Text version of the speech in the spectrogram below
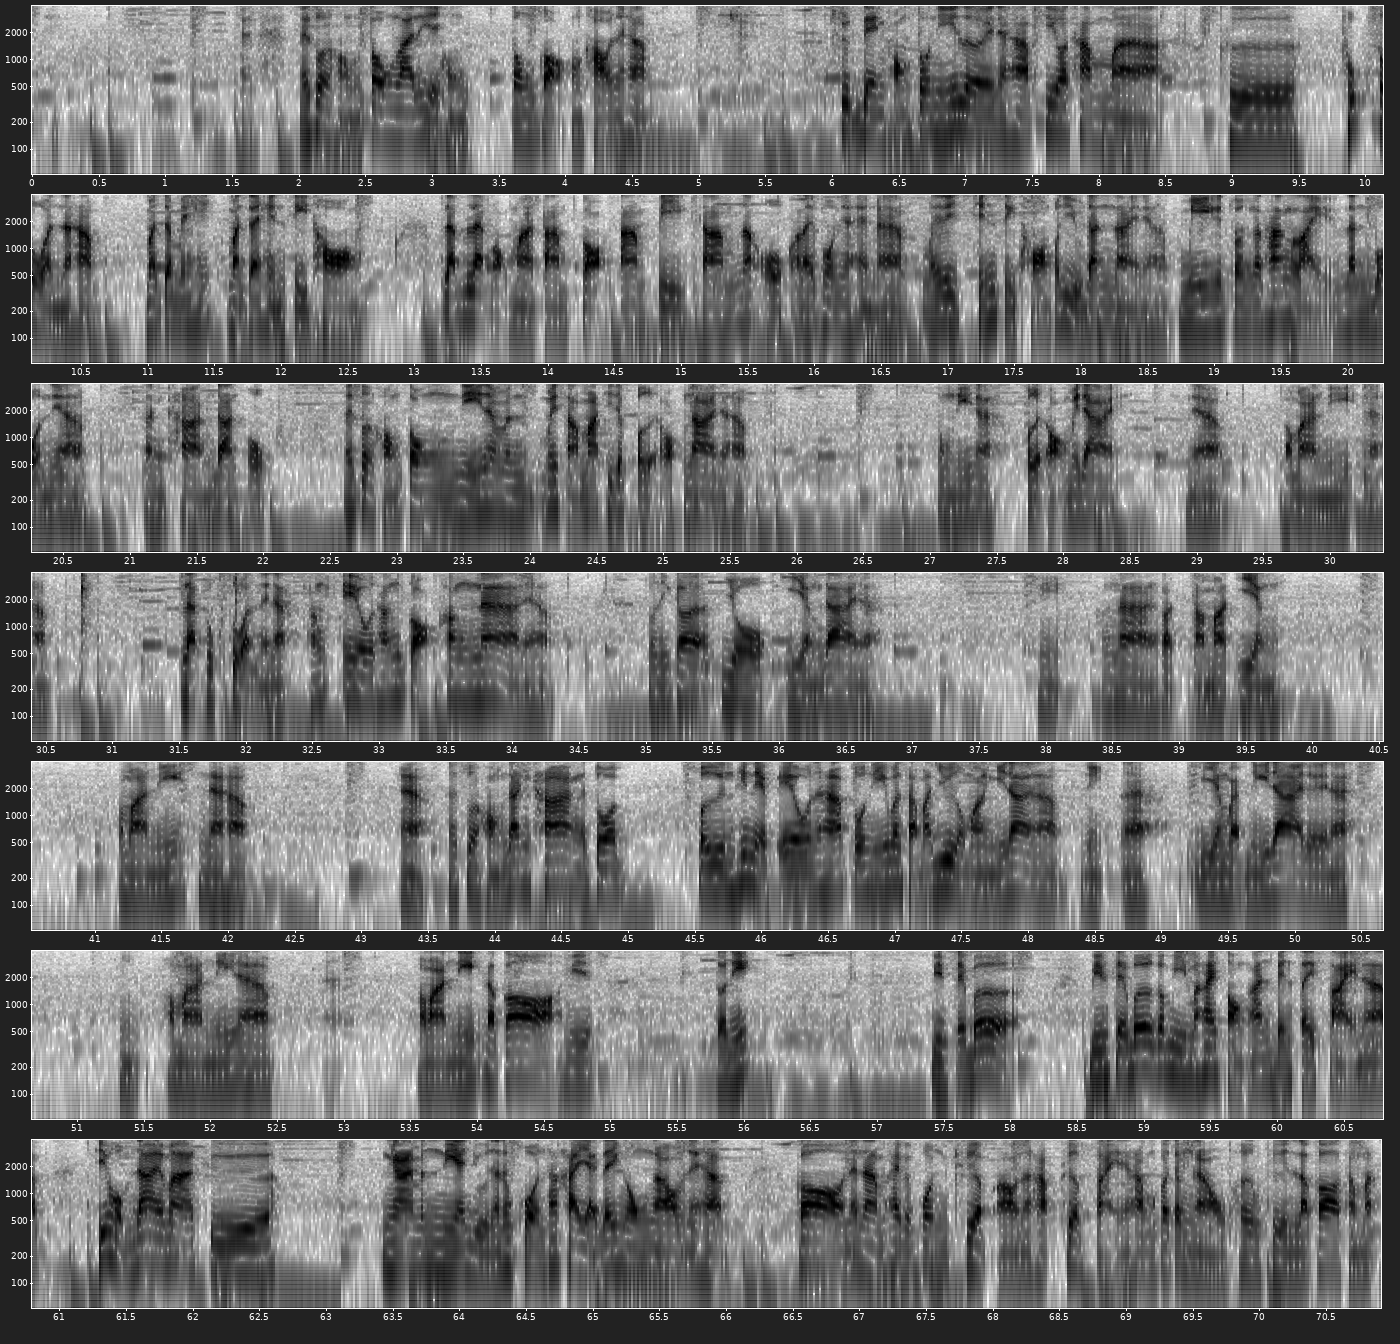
ในส่วนของตรงรายละเอียดของตรงเกาะของเขานะครับ จุดเด่นของตัวนี้เลยนะครับ ที่เขาทำมาคือทุกส่วนนะครับ มันจะไม่มันจะเห็นสีทองแลบๆออกมาตามเกาะตามปีกตามหน้าอกอะไรพวกนี้เห็นไหมครับไม่ได้ชิ้นสีทองก็จะอยู่ด้านในนะครับ มีจนกระทั่งไหล่ด้านบนเนี่ยครับด้านข้างด้านอก ในส่วนของตรงนี้เนี่ยมันไม่สามารถที่จะเปิดออกได้นะครับ ตรงนี้นะเปิดออกไม่ได้นะครับ ประมาณนี้นะครับ แลบทุกส่วนเลยนะ ทั้งเอวทั้งเกาะข้างหน้านะครับ ตัวนี้ก็โยกเอียงได้นะ นี่ข้างหน้าก็สามารถเอียงประมาณนี้นะครับอ่าในส่วนของด้านข้างตัวปืนที่เหน็บเอวนะครับ ตัวนี้มันสามารถยืดออกมาอย่างนี้ได้นะครับ นี่อะเอียงแบบนี้ได้เลยนะประมาณนี้นะครับประมาณนี้แล้วก็มีตัวนี้บีมเซเบอร์บีมเซเบอร์ก็มีมาให้ 2 อันเป็นใสๆนะครับ ที่ผมได้มาคืองานมันเนียนอยู่นะทุกคนถ้าใครอยากได้เงาเงานะครับ ก็แนะนำให้ไปพ่นเคลือบเอานะครับ เคลือบใสนะครับ มันก็จะเงาเพิ่มขึ้น แล้วก็สามารถ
